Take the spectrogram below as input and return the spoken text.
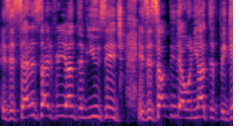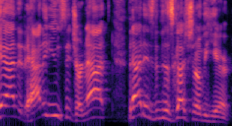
Is it set aside for yantif usage? Is it something that when yantif began it had a usage or not? That is the discussion over here.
